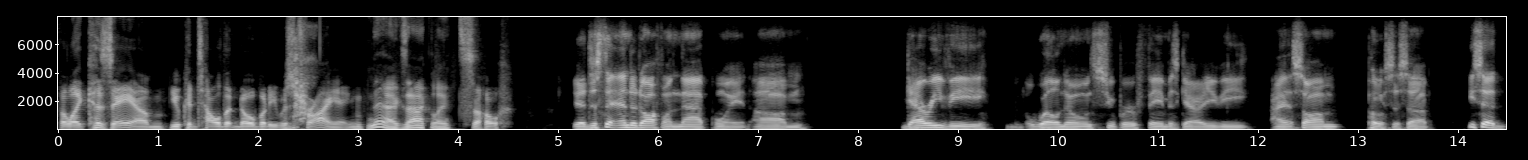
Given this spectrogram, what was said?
but like Kazaam, you could tell that nobody was trying. Yeah, exactly. So, Yeah, just to end it off on that point, um, Gary V, a well-known, super famous Gary V, I saw him post this up. He said,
